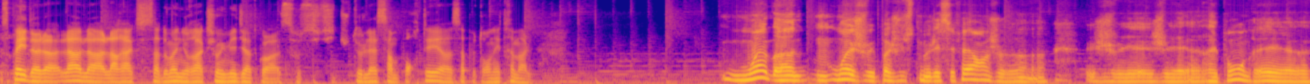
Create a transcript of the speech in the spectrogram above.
Spade, là, là, la, la réaction, ça demande une réaction immédiate, quoi. Si si tu te laisses emporter, ça peut tourner très mal. Moi, bah, moi, je vais pas juste me laisser faire. hein, Je, je vais, je vais répondre et euh,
